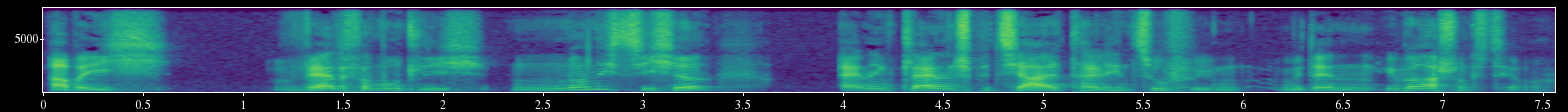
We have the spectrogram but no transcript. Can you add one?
Aber ich werde vermutlich, noch nicht sicher, einen kleinen Spezialteil hinzufügen mit einem Überraschungsthema.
